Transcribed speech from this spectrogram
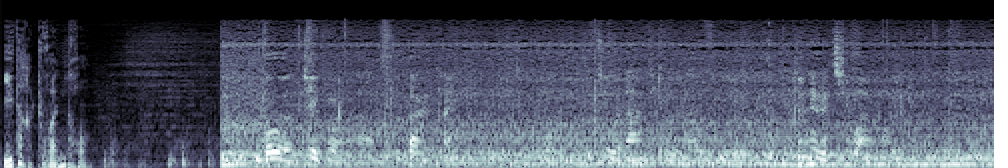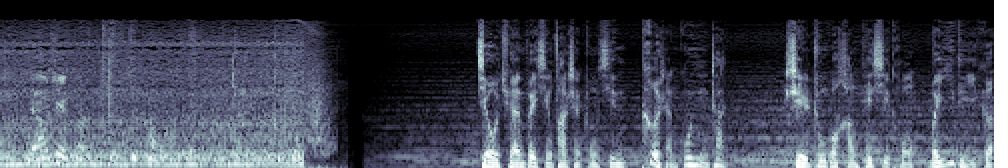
一大传统。包括这块啊，大概看一下，这个单体有就那个气管然后这块就看我。酒泉卫星发射中心特燃供应站。是中国航天系统唯一的一个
